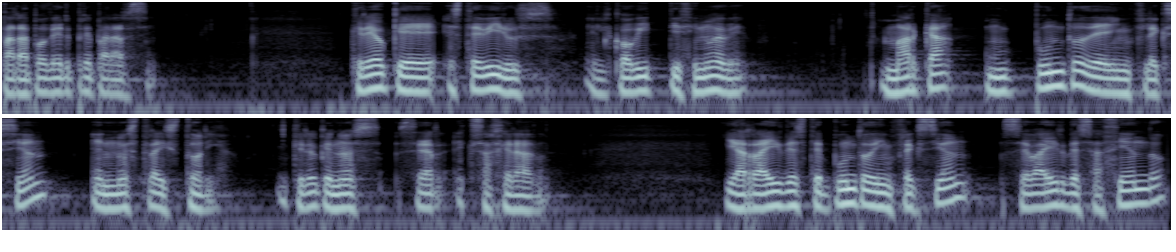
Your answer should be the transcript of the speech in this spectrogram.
para poder prepararse. Creo que este virus, el COVID-19, marca un punto de inflexión en nuestra historia. Creo que no es ser exagerado. Y a raíz de este punto de inflexión se va a ir deshaciendo,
